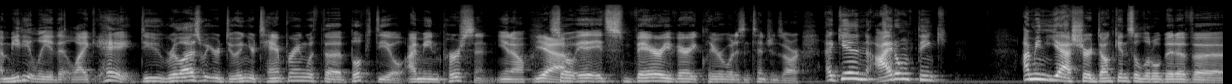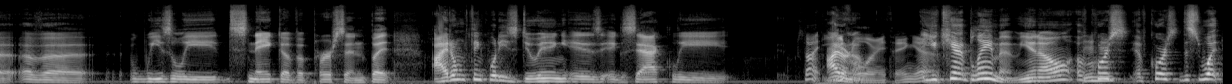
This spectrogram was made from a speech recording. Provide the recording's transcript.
immediately that, like, hey, do you realize what you're doing? You're tampering with the book deal. I mean, person, you know? Yeah. So it, it's very, very clear what his intentions are. Again, I don't think. I mean, yeah, sure. Duncan's a little bit of a of a weaselly snake of a person, but I don't think what he's doing is exactly not evil I don't know. or anything. Yeah. you can't blame him, you know? Mm-hmm. Of course, of course, this is what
